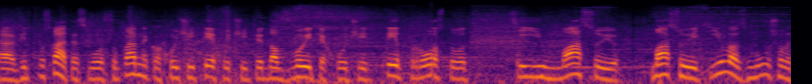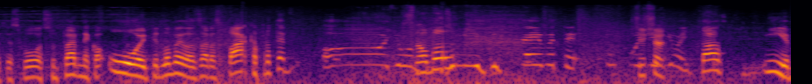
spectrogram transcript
е, відпускати свого суперника, хоче йти, хоче йти давити, хоче йти просто от цією масою, масою тіла змушувати свого суперника. Ой, підловила зараз пака, проте. Ой, зумів підсейвити. Ой-ой-ой. Та ні,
